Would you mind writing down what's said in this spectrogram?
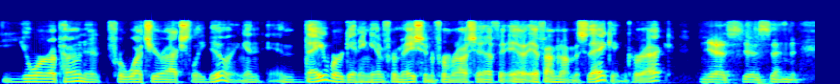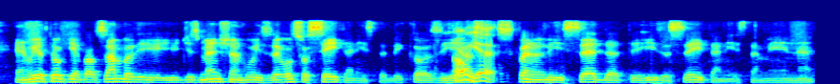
your opponent for what you're actually doing, and and they were getting information from Russia, if if I'm not mistaken, correct? Yes, yes, and and we are talking about somebody you just mentioned who is also Satanist because he Oh, has yes. openly said that he's a Satanist. I mean,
